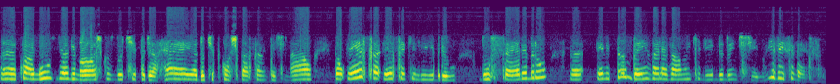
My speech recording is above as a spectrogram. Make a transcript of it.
eh, com alguns diagnósticos do tipo diarreia, do tipo constipação intestinal. Então, esse, esse equilíbrio do cérebro uh, ele também vai levar a um equilíbrio do intestino e vice-versa.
